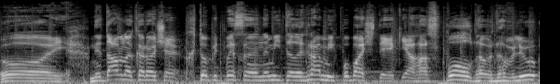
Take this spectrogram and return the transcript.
Ой, недавно, коротше, хто підписаний на мій телеграм, міг побачити, як я газ в дав давлю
